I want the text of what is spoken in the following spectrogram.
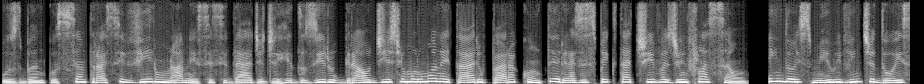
os bancos centrais se viram na necessidade de reduzir o grau de estímulo monetário para conter as expectativas de inflação. Em 2022,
